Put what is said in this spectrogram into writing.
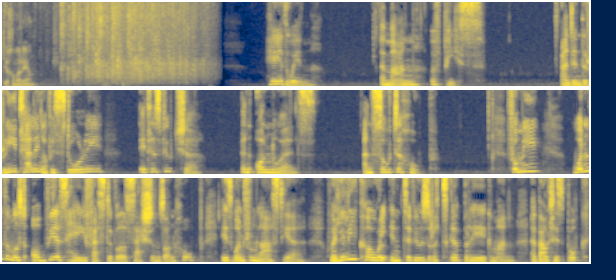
Diolch yn fawr Hedd Wyn, a man of peace. And in the retelling of his story, it has future and onwards, and so to hope. For me, one of the most obvious Hay Festival sessions on Hope is one from last year, where Lily Cole interviews Rutger Bregman about his book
